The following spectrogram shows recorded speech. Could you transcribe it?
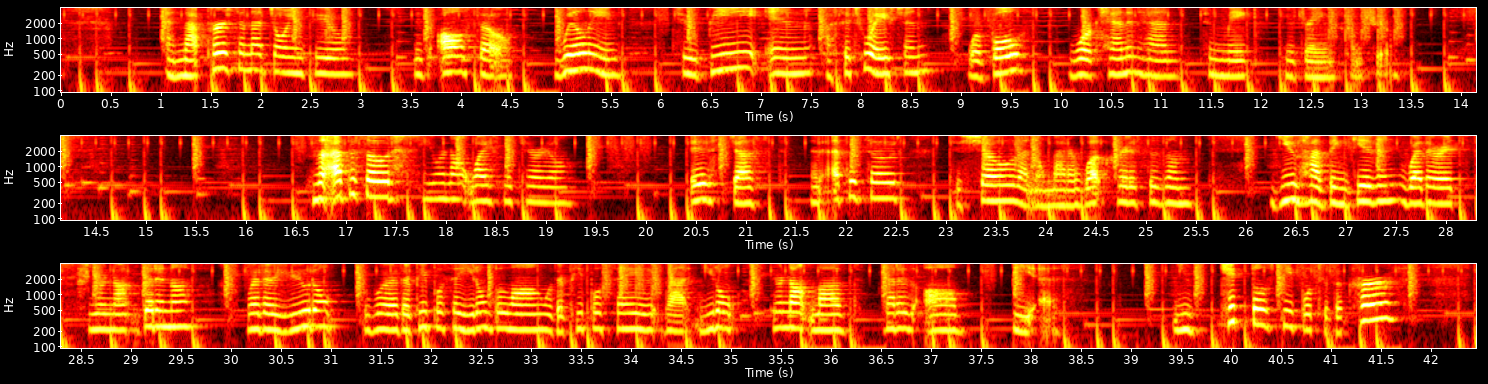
And that person that joins you is also willing to be in a situation where both work hand in hand to make your dreams come true. The episode, You Are Not Wife Material, is just an episode to show that no matter what criticism you have been given, whether it's you're not good enough, whether you don't whether people say you don't belong whether people say that you don't you're not loved that is all bs you kick those people to the curb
